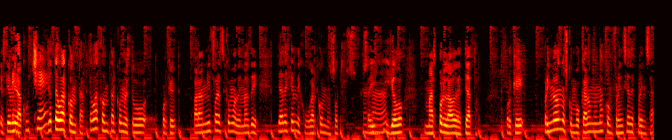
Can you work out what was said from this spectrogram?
Es que mira, Escuché. yo te voy a contar, te voy a contar cómo estuvo, porque para mí fue así como de más de, ya dejen de jugar con nosotros. O sea, y- y, yo más por el lado de teatro. Porque primero nos convocaron a una conferencia de prensa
